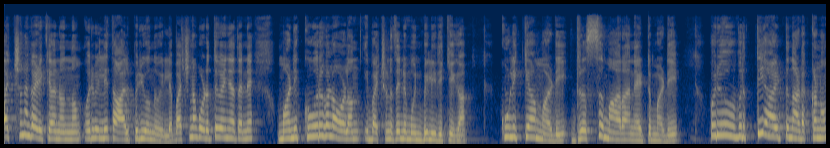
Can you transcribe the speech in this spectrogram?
ഭക്ഷണം കഴിക്കാനൊന്നും ഒരു വലിയ താല്പര്യമൊന്നുമില്ല. ഭക്ഷണം കൊടുത്തു കഴിഞ്ഞാൽ തന്നെ മണിക്കൂറുകളോളം ഈ ഭക്ഷണത്തിന്റെ മുൻപിൽ ഇരിക്കുക കുളിക്കാൻ മടി ഡ്രസ്സ് മാറാനായിട്ട് മടി ഒരു വൃത്തിയായിട്ട് നടക്കണം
